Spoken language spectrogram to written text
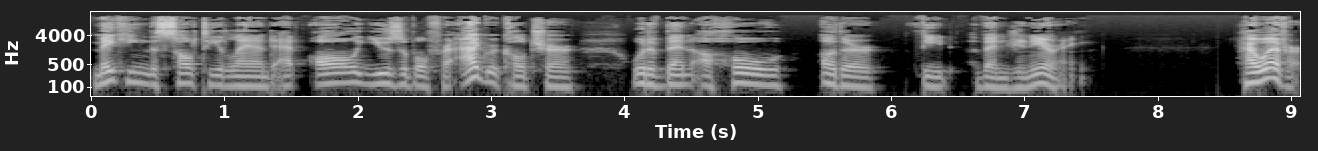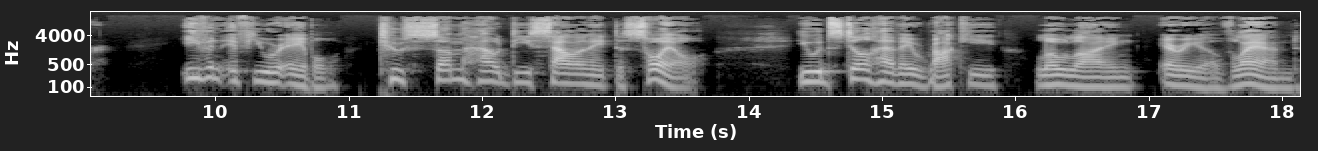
making the salty land at all usable for agriculture would have been a whole other feat of engineering. However, even if you were able to somehow desalinate the soil, you would still have a rocky, low lying area of land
